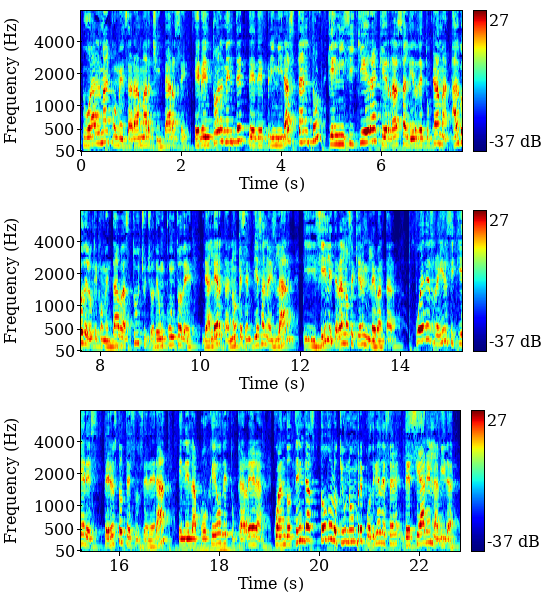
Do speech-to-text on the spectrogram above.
tu alma comenzará a marchitarse. Eventualmente te deprimirás tanto que ni siquiera querrás salir de tu cama. Algo de lo que comentabas tú, Chucho, de un punto de, de alerta, ¿no? Que se empiezan a aislar y sí, literal, no se quieren levantar. Puedes reír si quieres, pero esto te sucederá en el apogeo de tu carrera, cuando tengas todo lo que un hombre podría desear, en la vida.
